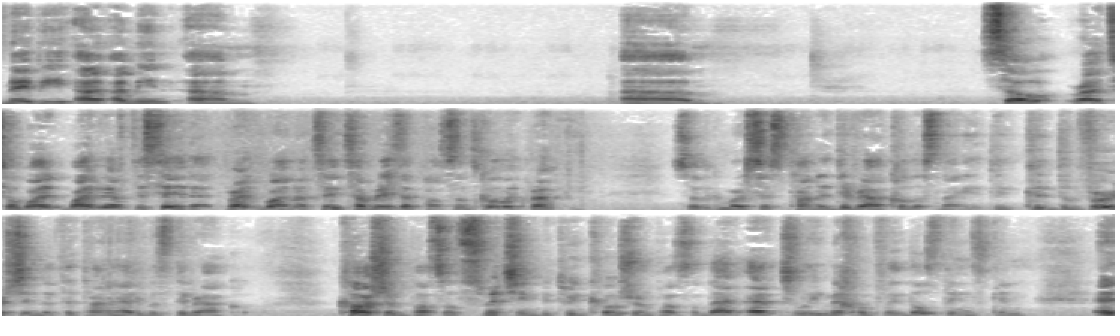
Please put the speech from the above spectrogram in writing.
Maybe uh, I mean. Um, um, so right, so why why do we have to say that? Right? Why not say it's hareza pasul? Let's go like Rabbi. So the Gemara says Tana divrei akol the, the version that the Tana had was divrei akol. Kosher and pasul, switching between kosher and pasul, that actually michlofle. Those things can, uh,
